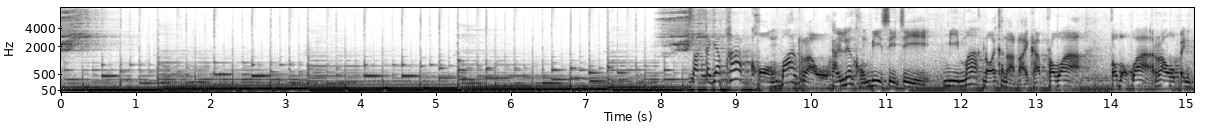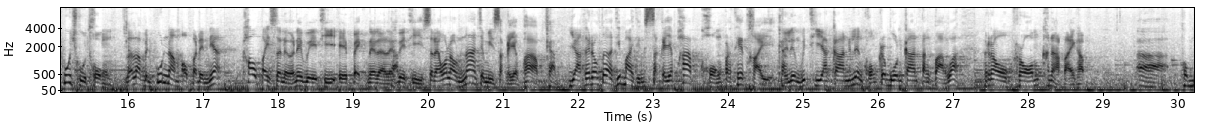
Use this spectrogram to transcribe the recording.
ศักยภาพ ของบ้านเราครับ ในเรื่องของ BCG มีมากน้อยขนาดไหนครับ เพราะว่าเขาบอกว่าเราเป็นผู้ชูธง และเราเป็นผู้นำเอาประเด็นเนี้ยเข้าไปเสนอในเวทีเอเปกในหลายๆเวที แสดงว่าเราน่าจะมีศักยภาพ ครับอยากให้ดรอธิบายถึงศักยภาพของประเทศไทย ครับ ในเรื่องวิทยาการในเรื่องของกระบวนการต่างๆ ว่าเราพร้อมขนาดไหนครับเอ่อ ผม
